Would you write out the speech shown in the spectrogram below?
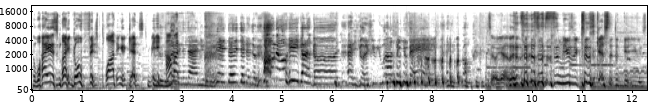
Why is my goldfish plotting against me? How much? oh no, he got a gun and he's gonna shoot you up in your face. And, 'cause it's- So yeah, this is the music to the sketch that didn't get used.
